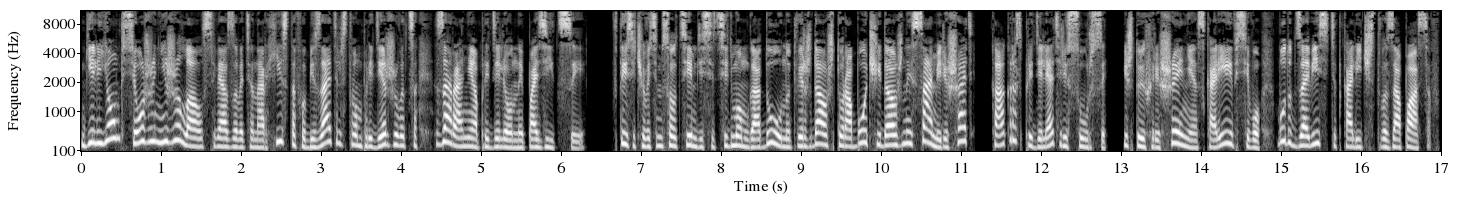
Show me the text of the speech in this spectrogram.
Гильем все же не желал связывать анархистов обязательством придерживаться заранее определенной позиции. В 1877 году он утверждал, что рабочие должны сами решать, как распределять ресурсы, и что их решения, скорее всего, будут зависеть от количества запасов.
